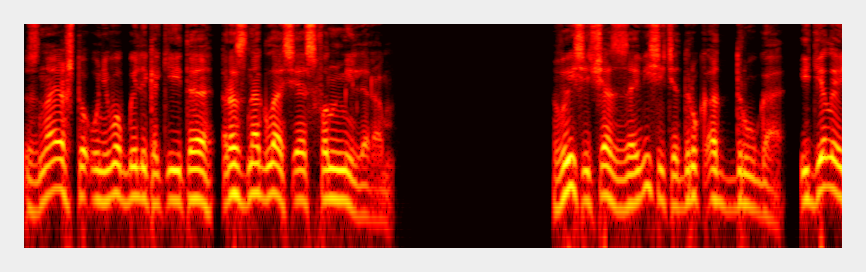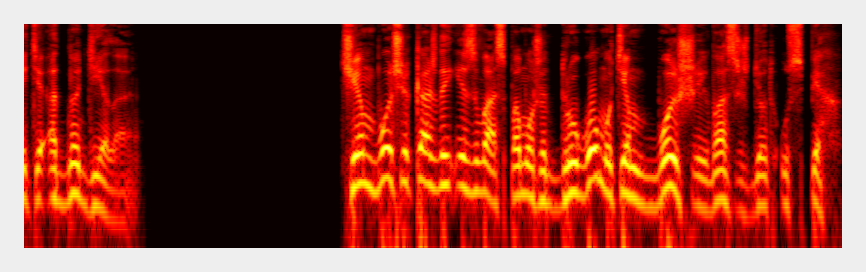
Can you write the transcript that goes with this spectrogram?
зная, что у него были какие-то разногласия с фон Миллером. Вы сейчас зависите друг от друга и делаете одно дело. Чем больше каждый из вас поможет другому, тем больше вас ждет успех.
